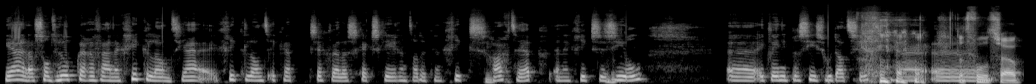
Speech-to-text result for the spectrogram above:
Ja, daar stond hulpkaravaan naar Griekenland. Ja, Griekenland, ik, heb, ik zeg wel eens gekscherend dat ik een Grieks mhm. hart heb en een Griekse mhm. ziel. Uh, ik weet niet precies hoe dat zit. Maar, dat voelt zo.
